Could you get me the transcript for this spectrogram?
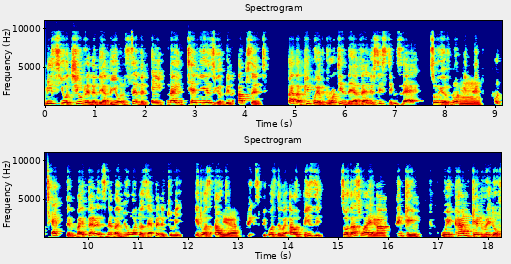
miss your children and they are beyond seven, eight, nine, ten years, you have been absent, other people have brought in their value systems there. So you have not mm. been able to protect them. My parents never knew what was happening to me. It was out yeah. because they were out busy. So that's why yeah. I'm thinking we can't get rid of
